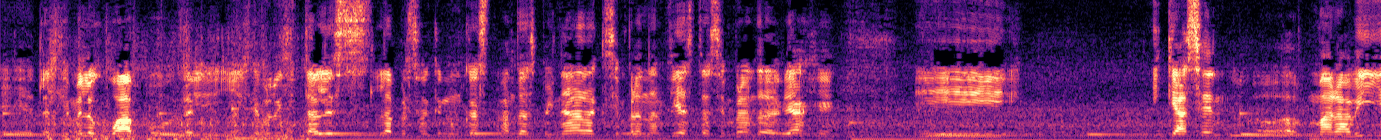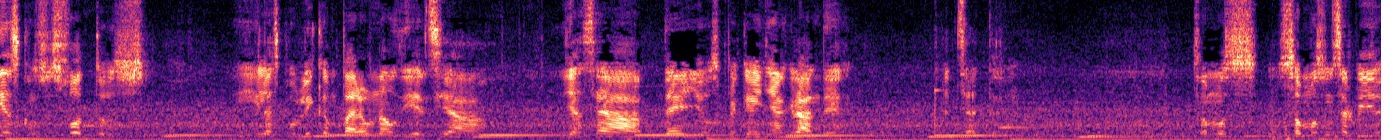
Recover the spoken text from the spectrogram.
eh, del gemelo guapo, del el gemelo digital es la persona que nunca anda despeinada, que siempre anda en fiestas, siempre anda de viaje y, que hacen uh, maravillas con sus fotos y las publican para una audiencia ya sea de ellos, pequeña, grande, etcétera. Somos, somos un servicio,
